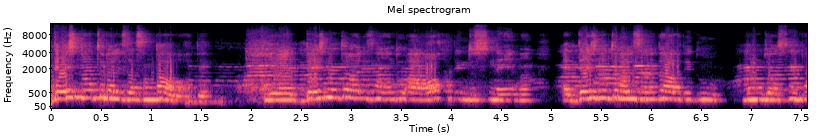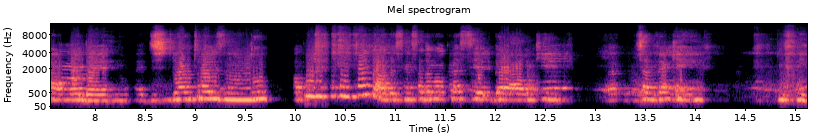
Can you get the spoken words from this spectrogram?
desnaturalização da ordem. E é desnaturalizando a ordem do cinema, é desnaturalizando a ordem do mundo ocidental moderno, é desnaturalizando a política como foi dada, assim, essa democracia liberal que sabe a quem. Enfim.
